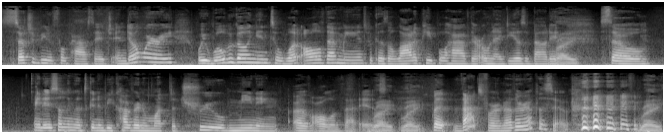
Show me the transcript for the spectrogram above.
such a beautiful passage. And don't worry, we will be going into what all of that means because a lot of people have their own ideas about it. Right. So it is something that's going to be covered in what the true meaning of all of that is. Right, right, But that's for another episode. right.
